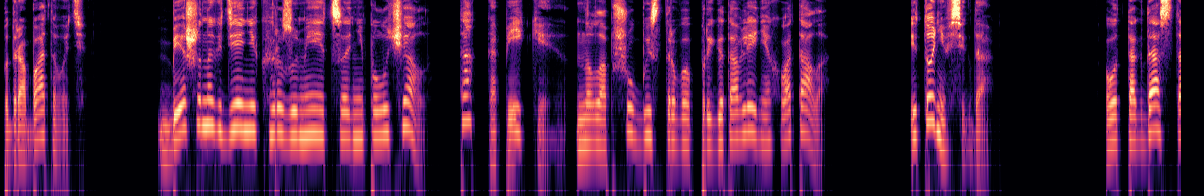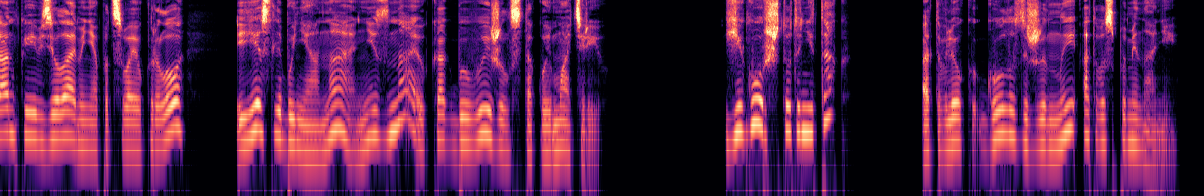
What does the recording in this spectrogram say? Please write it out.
подрабатывать. Бешеных денег, разумеется, не получал. Так, копейки, на лапшу быстрого приготовления хватало. И то не всегда. Вот тогда Станка и взяла меня под свое крыло, и если бы не она, не знаю, как бы выжил с такой матерью. «Егор, что-то не так?» — отвлек голос жены от воспоминаний.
